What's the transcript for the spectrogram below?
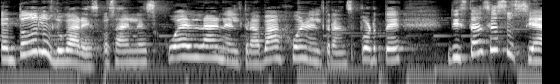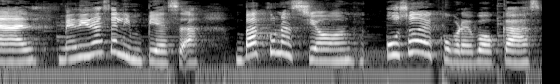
en todos los lugares, o sea, en la escuela, en el trabajo, en el transporte, distancia social, medidas de limpieza, vacunación, uso de cubrebocas,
